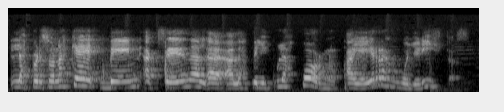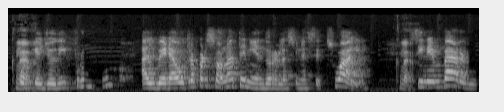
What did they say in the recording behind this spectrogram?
las personas que ven, acceden a, las películas porno, ahí hay rasgos boyeristas, porque yo disfruto al ver a otra persona teniendo relaciones sexuales. Sin embargo,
